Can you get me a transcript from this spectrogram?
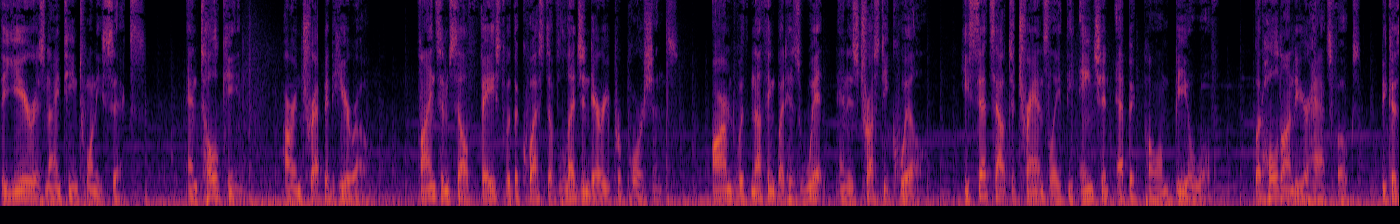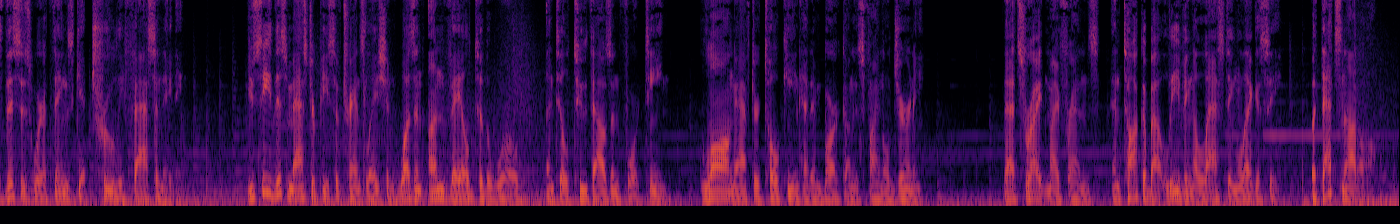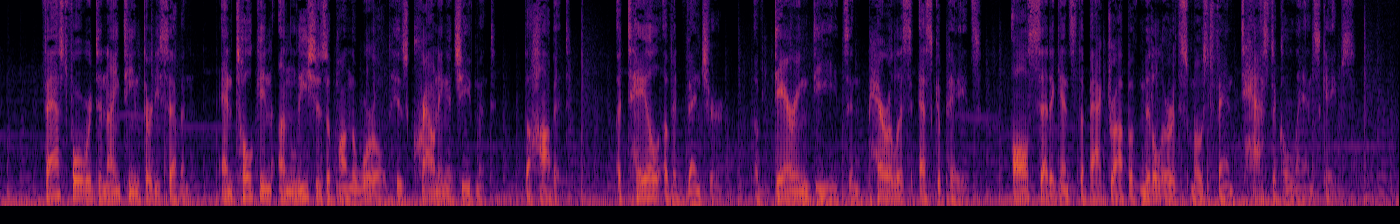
The year is 1926, and Tolkien, our intrepid hero, finds himself faced with a quest of legendary proportions. Armed with nothing but his wit and his trusty quill, he sets out to translate the ancient epic poem Beowulf. But hold on to your hats, folks, because this is where things get truly fascinating. You see, this masterpiece of translation wasn't unveiled to the world until 2014, long after Tolkien had embarked on his final journey. That's right, my friends, and talk about leaving a lasting legacy. But that's not all. Fast forward to 1937, and Tolkien unleashes upon the world his crowning achievement, The Hobbit, a tale of adventure, of daring deeds and perilous escapades, all set against the backdrop of Middle-earth's most fantastical landscapes.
